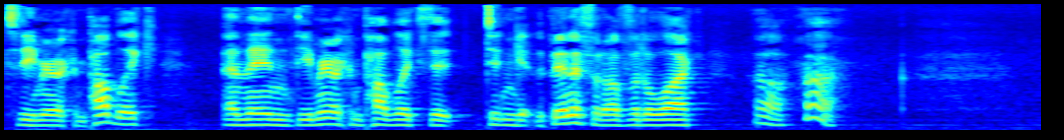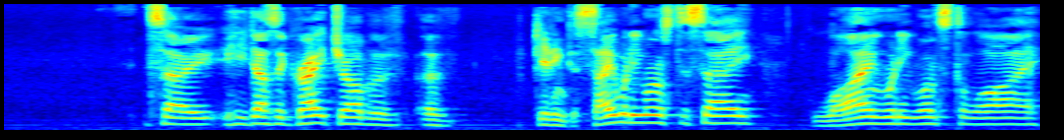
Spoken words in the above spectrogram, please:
to the American public. And then the American public that didn't get the benefit of it are like, oh, huh. So he does a great job of, of getting to say what he wants to say, lying when he wants to lie,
